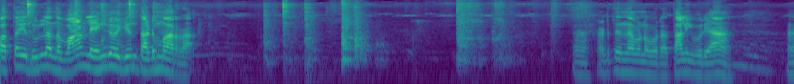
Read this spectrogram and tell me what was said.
பத்தா இது உள்ள அந்த வானில் எங்கே வைக்கிறது தடுமாறுறா. ஆ அடுத்து என்ன பண்ண போறா? தாளிக்கு போறியா? ஆ.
